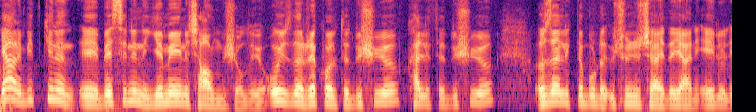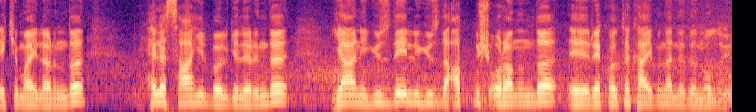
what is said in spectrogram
Yani bitkinin e, besinini, yemeğini çalmış oluyor. O yüzden rekolte düşüyor, kalite düşüyor. Özellikle burada 3. çayda yani Eylül-Ekim aylarında hele sahil bölgelerinde yani %50 %60 oranında e, rekolte kaybına neden oluyor.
